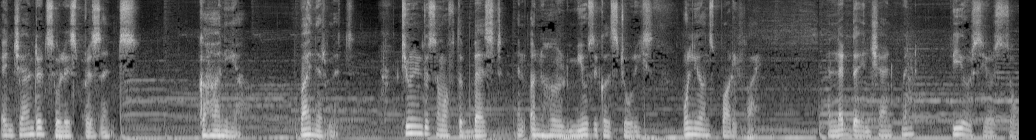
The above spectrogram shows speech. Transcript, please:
Enchanted Solace presents Kahaniya by Nirmit. Tune into some of the best and unheard musical stories only on Spotify and let the enchantment pierce your soul.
